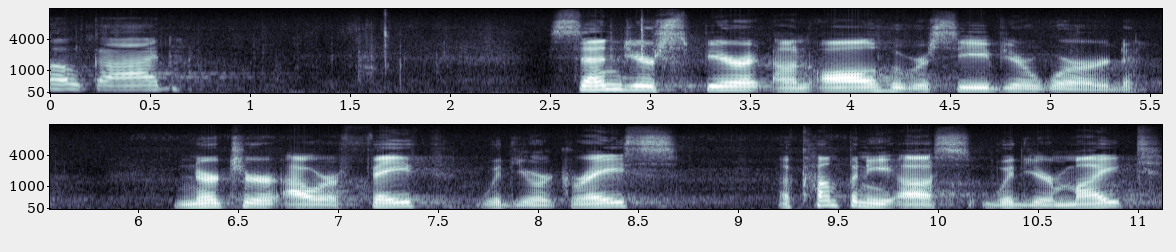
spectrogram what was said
O God. Send your Spirit on all who receive your word. Nurture our faith with your grace, accompany us with your might,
